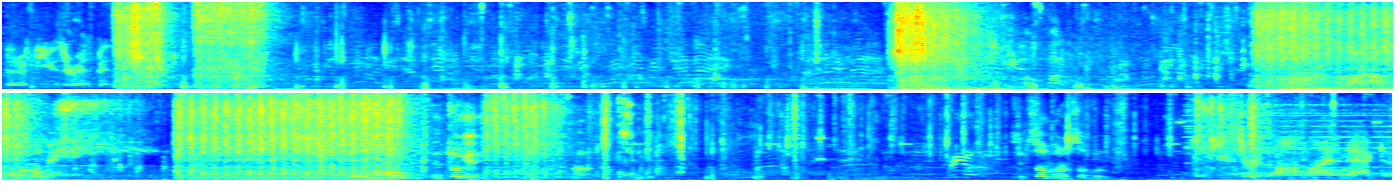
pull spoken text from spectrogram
The diffuser has been secured. One op four remaining. 오내 쪽에 아집 서브로 서브로 Diffuser is online and active.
